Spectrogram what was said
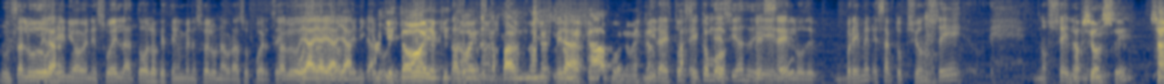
Un saludo, Eugenio, a Venezuela, a todos los que estén en Venezuela, un abrazo fuerte. Saludos, ya, ya, ya, ya, Aquí estoy, aquí estoy. No, no, me, mira, no, me, escapo, no me escapo. Mira, esto, Así esto como que decías de, de, lo de Bremer, exacto, opción C, no sé. La opción C. O sea,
